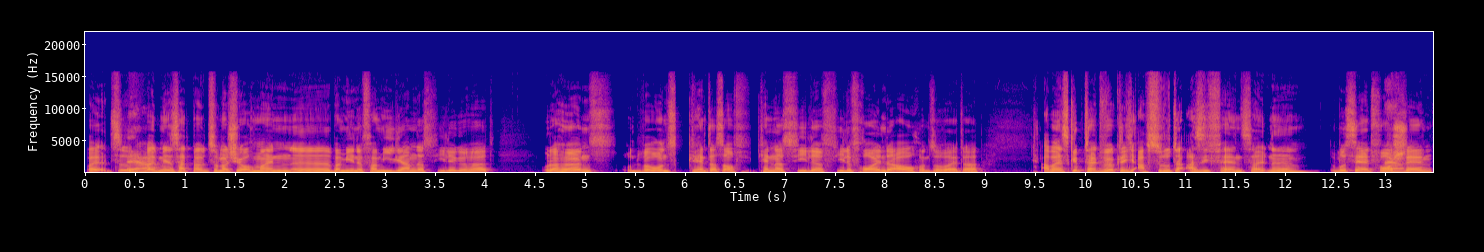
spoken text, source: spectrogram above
weil ja. bei mir, es hat bei, zum Beispiel auch mein, äh, bei mir eine Familie haben das viele gehört oder hören es und bei uns kennt das auch, kennen das viele, viele Freunde auch und so weiter. Aber es gibt halt wirklich absolute Assi-Fans halt, ne? Du musst dir halt vorstellen,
